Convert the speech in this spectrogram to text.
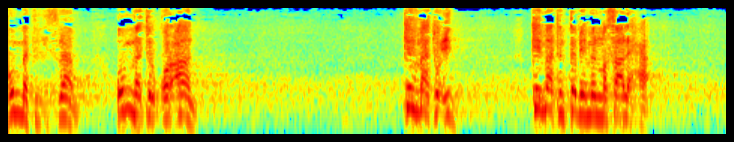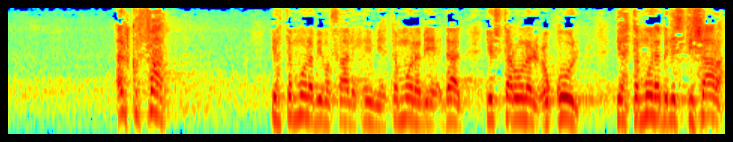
أمة الإسلام أمة القرآن. كيف ما تعد؟ كيف ما تنتبه من مصالحها؟ الكفار يهتمون بمصالحهم يهتمون بإعداد يشترون العقول يهتمون بالاستشارة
